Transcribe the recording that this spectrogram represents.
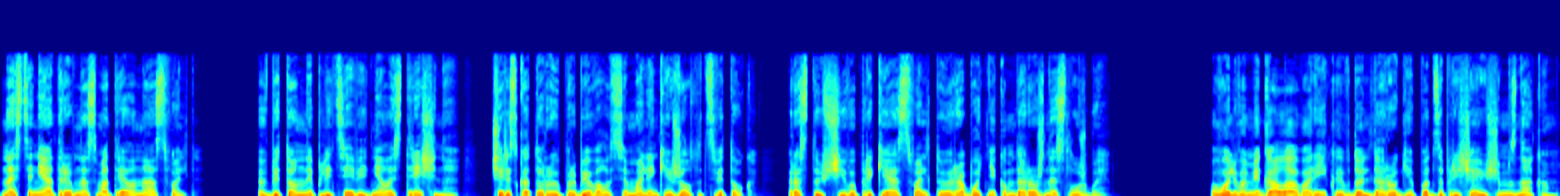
Настя неотрывно смотрела на асфальт. В бетонной плите виднелась трещина, через которую пробивался маленький желтый цветок, растущий вопреки асфальту и работникам дорожной службы. Вольва мигала аварийкой вдоль дороги под запрещающим знаком.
